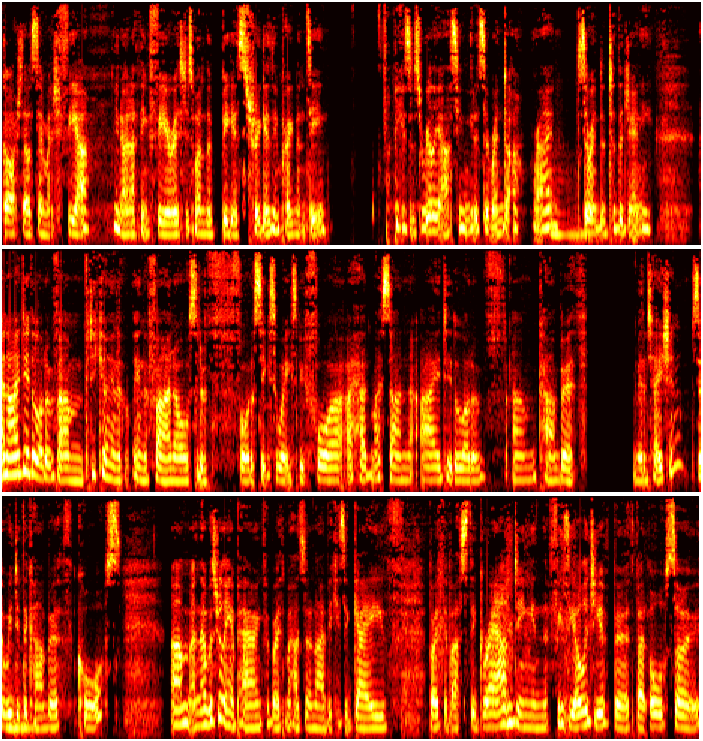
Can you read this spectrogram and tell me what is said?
gosh, there was so much fear, you know, and I think fear is just one of the biggest triggers in pregnancy because it's really asking you to surrender, right? Mm. Surrender to the journey. And I did a lot of, um, particularly in the, in the, final sort of four to six weeks before I had my son, I did a lot of um, calm birth meditation. So we did the mm. calm birth course. Um, and that was really empowering for both my husband and I because it gave both of us the grounding in the physiology of birth, but also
